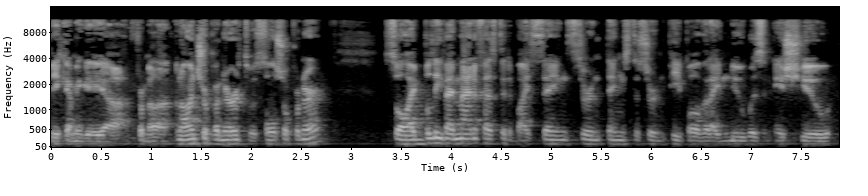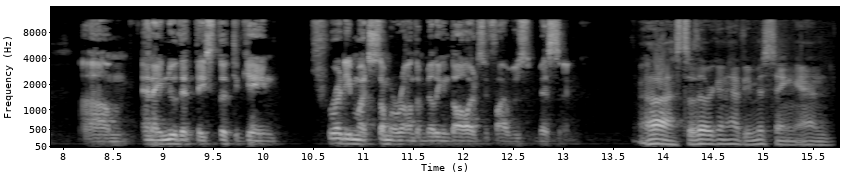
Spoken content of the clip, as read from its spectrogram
becoming a uh, from a, an entrepreneur to a socialpreneur. So I believe I manifested it by saying certain things to certain people that I knew was an issue, um, and I knew that they stood to gain pretty much somewhere around a million dollars if I was missing. Ah, so they were going to have you missing and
